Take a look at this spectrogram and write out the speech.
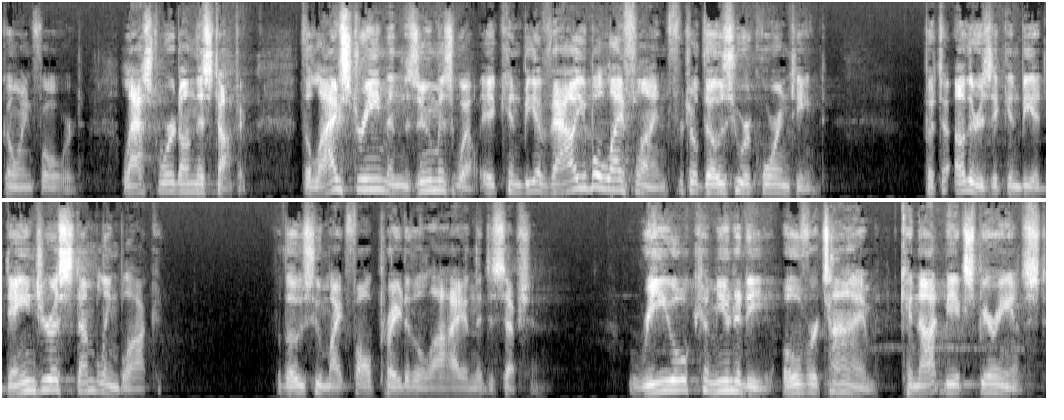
going forward. Last word on this topic. The live stream and Zoom as well. It can be a valuable lifeline for those who are quarantined. But to others, it can be a dangerous stumbling block for those who might fall prey to the lie and the deception. Real community over time cannot be experienced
